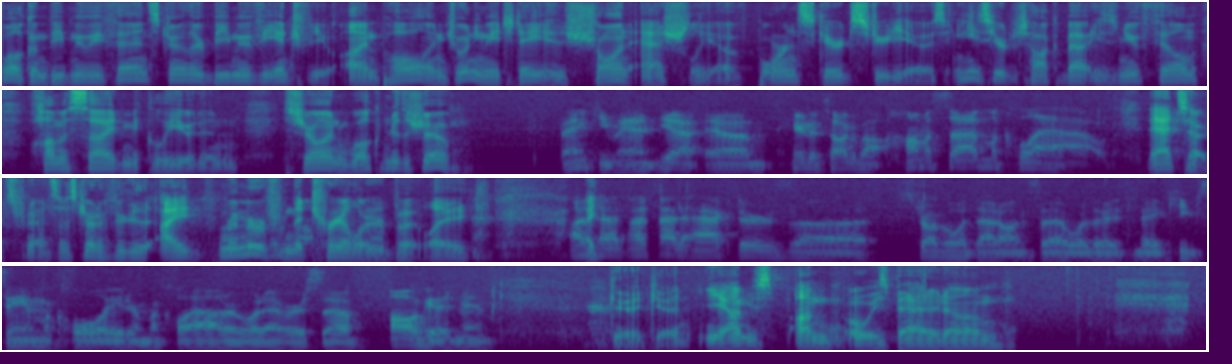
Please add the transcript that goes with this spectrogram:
Welcome, B movie fans, to another B movie interview. I'm Paul, and joining me today is Sean Ashley of Born Scared Studios, and he's here to talk about his new film, Homicide McLeod. Sean, welcome to the show. Thank you, man. Yeah, um, here to talk about Homicide McLeod. That's how it's pronounced. I was trying to figure. That, I remember from the trailer, but like, I've I, had I've had actors uh, struggle with that on set where they they keep saying McLeod or McLeod or whatever. So all good, man. Good, good. Yeah, I'm just I'm always bad at um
